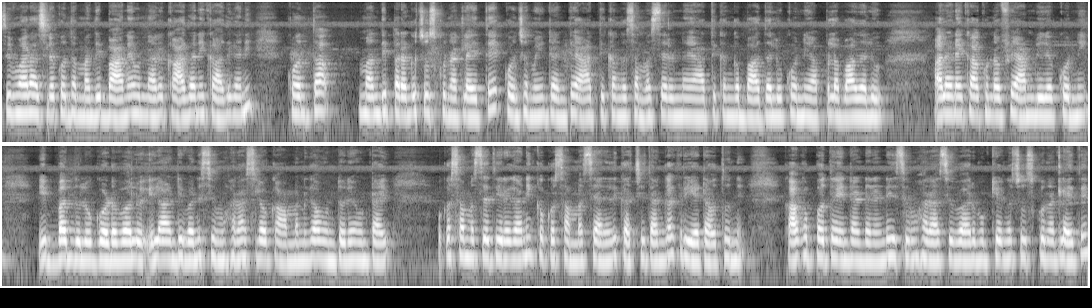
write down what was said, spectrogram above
సింహరాశిలో కొంతమంది బాగానే ఉన్నారు కాదని కాదు కానీ కొంత మంది పరంగా చూసుకున్నట్లయితే కొంచెం ఏంటంటే ఆర్థికంగా సమస్యలు ఉన్నాయి ఆర్థికంగా బాధలు కొన్ని అప్పుల బాధలు. అలానే కాకుండా ఫ్యామిలీలో కొన్ని ఇబ్బందులు గొడవలు ఇలాంటివన్నీ సింహరాశిలో కామన్గా ఉంటూనే ఉంటాయి. ఒక సమస్య తీరగానే ఇంకొక సమస్య అనేది ఖచ్చితంగా క్రియేట్ అవుతుంది. కాకపోతే ఏంటంటేనండి సింహరాశి వారు ముఖ్యంగా చూసుకున్నట్లయితే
